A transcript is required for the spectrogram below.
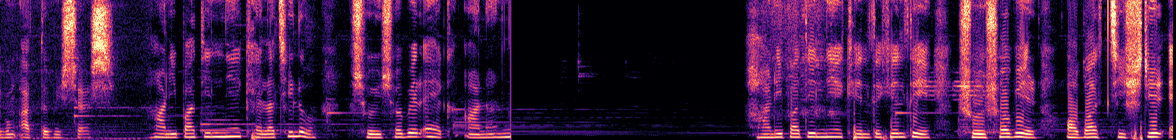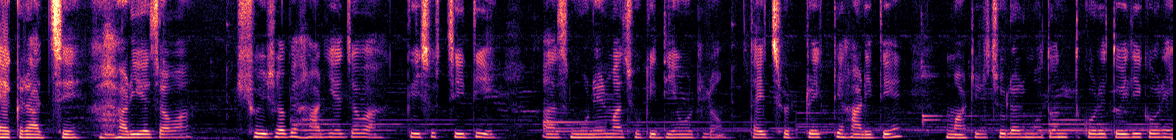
এবং আত্মবিশ্বাস। হাঁড়ি পাতিল নিয়ে খেলা ছিল শৈশবের এক আনন্দ। হাঁড়ি পাতিল নিয়ে খেলতে খেলতে শৈশবের অবাধ সৃষ্টির এক রাজ্যে হারিয়ে যাওয়া। শৈশবে হারিয়ে যাওয়া কিছু স্মৃতি আজ মনের মা ঝুঁকি দিয়ে উঠল। তাই ছোট্ট একটি হাঁড়িতে মাটির চুলার মতন করে তৈরি করে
